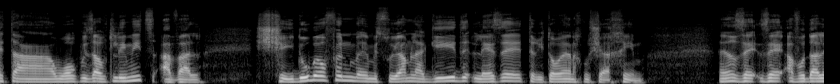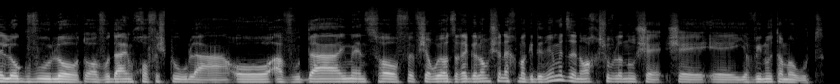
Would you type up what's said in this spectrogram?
את ה-work without limits, אבל שידעו באופן אה, מסוים להגיד לאיזה טריטוריה אנחנו שייכים. זה, זה עבודה ללא גבולות, או עבודה עם חופש פעולה, או עבודה עם אינסוף אפשרויות, זה רגע לא משנה איך מגדירים את זה, נורא חשוב לנו שיבינו את המהות.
